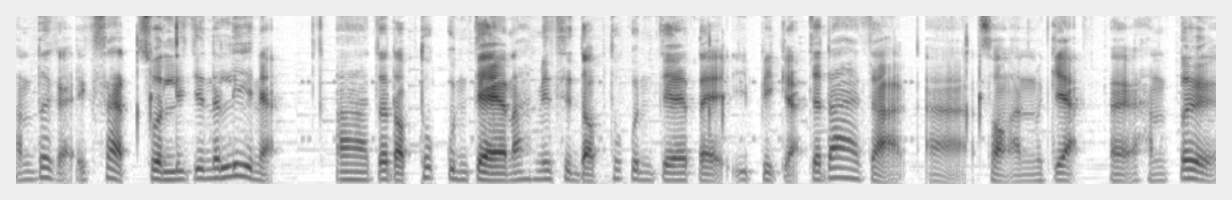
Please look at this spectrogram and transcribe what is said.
Hunter กับ Exat ส่วน Legendary เนี่ย อ่าจะดรอปทุกกุญแจนะ มีสิทธิ์ดรอปทุกกุญแจแต่อีพิกอะจะได้จากอ่าสองอันเมื่อกี้เออฮันเตอร์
